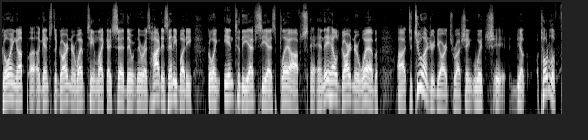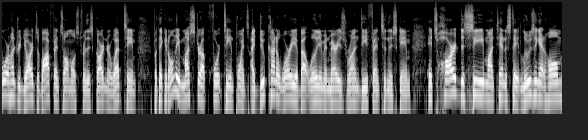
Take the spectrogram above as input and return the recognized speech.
going up uh, against the Gardner Webb team. Like I said, they, they were as hot as anybody going into the FCS playoffs, and they held Gardner Webb uh, to 200 yards rushing, which eh, you know a total of 400 yards of offense almost for this Gardner Webb team, but they could only muster up 14 points. I do kind of worry about William and Mary's run defense in this game. It's hard to see Montana State losing at home.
